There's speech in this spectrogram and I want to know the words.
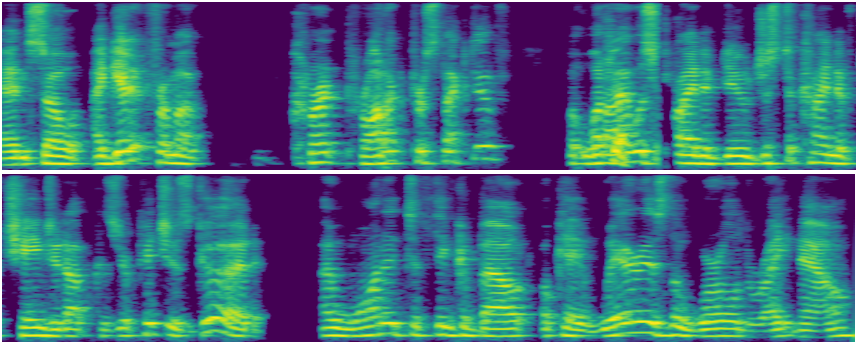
And so I get it from a current product perspective, but what sure. I was trying to do just to kind of change it up because your pitch is good, I wanted to think about okay, where is the world right now?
